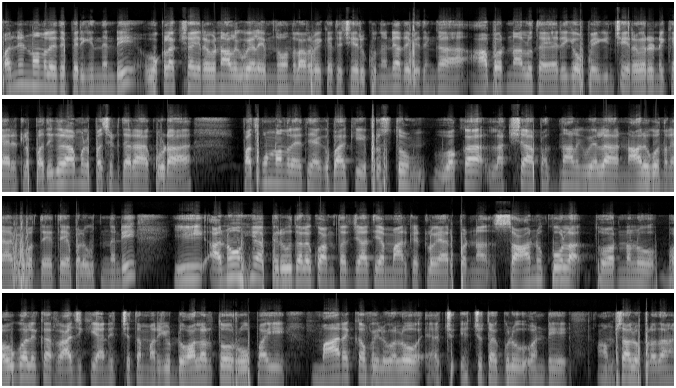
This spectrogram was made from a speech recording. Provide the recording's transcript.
పన్నెండు వందలు అయితే పెరిగిందండి. ఒక లక్ష ఇరవై నాలుగు వేల ఎనిమిది వందల అరవైకి అయితే చేరుకుందండి. అదేవిధంగా ఆభరణాలు తయారీగా ఉపయోగించే ఇరవై రెండు క్యారెట్ల పది గ్రాముల పసిడి ధర కూడా పదకొండు వందలు అయితే ఎగబాకి ప్రస్తుతం ఒక లక్ష పద్నాలుగు వేల నాలుగు వందల యాభై వద్ద అయితే పలుకుతుందండి. ఈ అనూహ్య పెరుగుదలకు అంతర్జాతీయ మార్కెట్లో ఏర్పడిన సానుకూల ధోరణులు భౌగోళిక రాజకీయ అనిశ్చిత మరియు డాలర్తో రూపాయి మారక విలువలో హెచ్చు హెచ్చుతగ్గులు వంటి అంశాలు ప్రధాన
